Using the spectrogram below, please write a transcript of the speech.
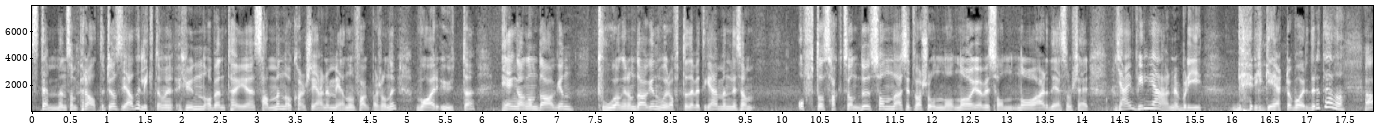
stemmen som prater til oss. Jeg hadde likt om hun og Bent Høie sammen, og kanskje gjerne med noen fagpersoner, var ute en gang om dagen, to ganger om dagen, hvor ofte, det vet ikke jeg, men liksom ofte sagt sånn Du, sånn er situasjonen nå. Nå gjør vi sånn. Nå er det det som skjer. Jeg vil gjerne bli dirigert og beordret, jeg, da. Ja,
